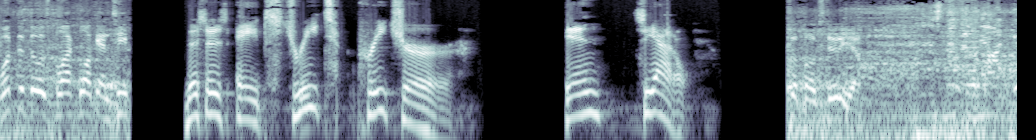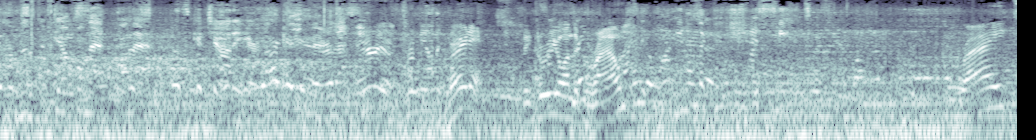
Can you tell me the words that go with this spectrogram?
what did those black bloc NT This is a street preacher in Seattle. folks do to you? Come on, give them some jump on that. On that. Let's get you out of here. I'll get you there. That area threw me on the There it is. They threw you on the ground? I'm the one on the I see it. Right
